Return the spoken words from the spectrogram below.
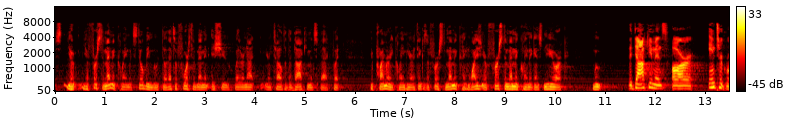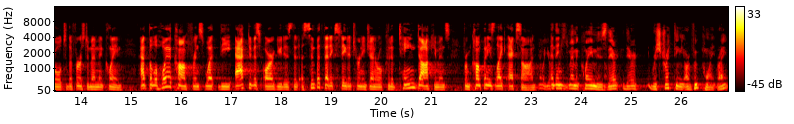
— your First Amendment claim would still be moot, though. That's a Fourth Amendment issue, whether or not you're entitled to the documents back. But your primary claim here, I think, is a First Amendment claim. Why isn't your First Amendment claim against New York moot? The documents are integral to the First Amendment claim. At the La Jolla Conference, what the activists argued is that a sympathetic State Attorney General could obtain documents from companies like Exxon, and then — Your First Amendment claim is they're restricting our viewpoint, right?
